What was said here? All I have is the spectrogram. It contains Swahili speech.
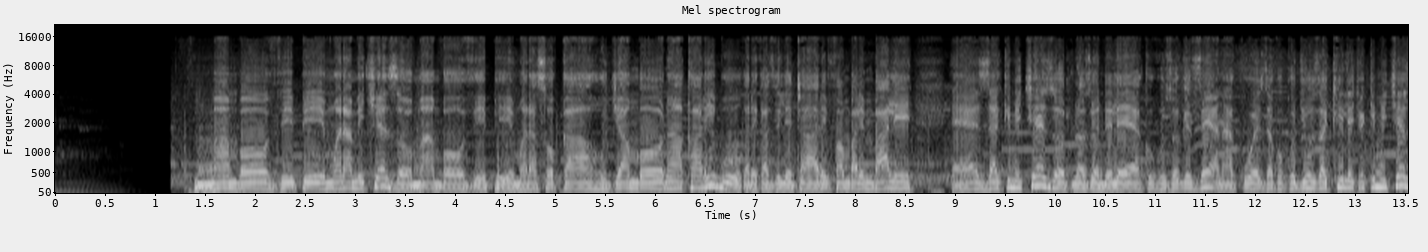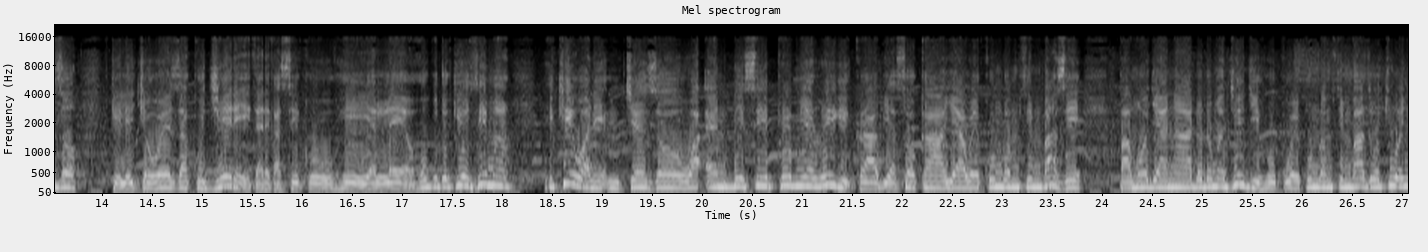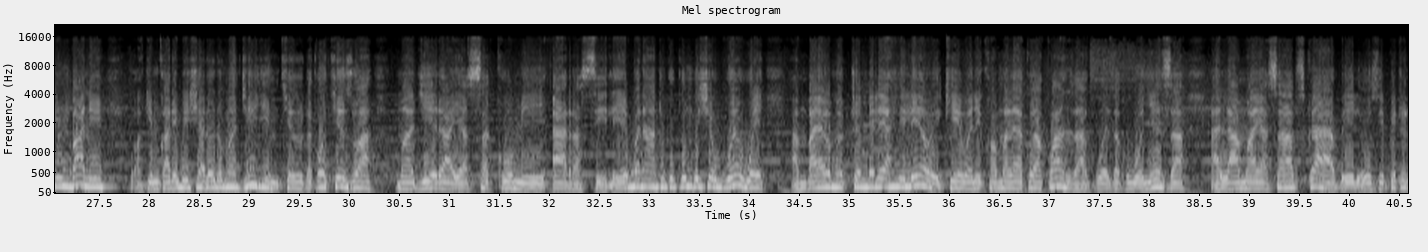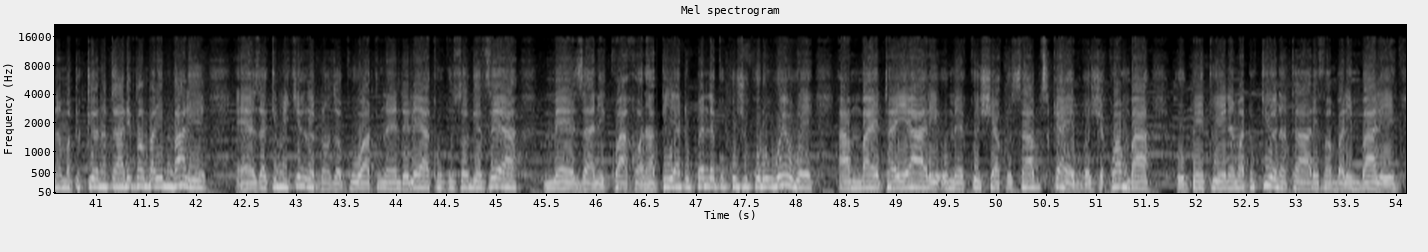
Mambo vipi mwana michezo mambo vipi mwana soka hujambo na karibu katika zile taarifa mbalimbali e, za kimichezo tunazoendelea kukusogezea na kuweza kukujuza kile cha kimichezo kilichoweza kujiri katika siku hii ya leo, huku tukio zima ikiwa ni mchezo wa NBC Premier League, klabu ya soka ya wekundu Msimbazi pamoja na Dodoma Jiji, huku wekundu wa Msimbazi wakiwa nyumbani wakimkaribisha Dodoma Jiji, mchezo utakaochezwa majira ya saa kumi arasili. Bwana, tukukumbushe wewe ambaye umetutembelea hii leo, ikiwa ni kwa mara yako ya kwanza kuweza kubonyeza alama ya subscribe ili usipitwe na matukio na taarifa mbalimbali za kimichezo tunazokuwa tunaendelea kukusogezea mezani kwako, na pia tupende kukushukuru wewe ambaye tayari umekwisha kusubscribe kuhakikisha kwamba upitwi na matukio na taarifa mbalimbali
